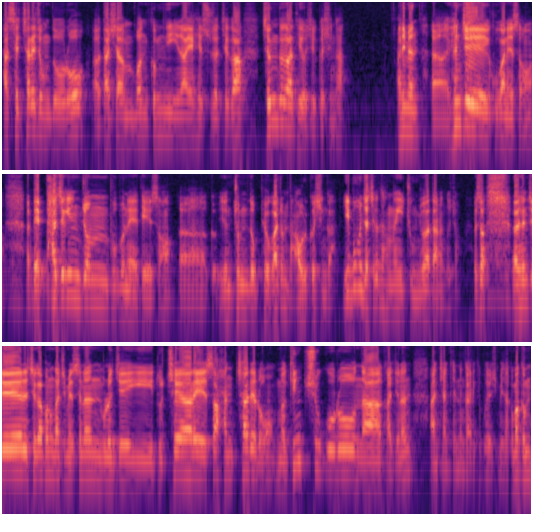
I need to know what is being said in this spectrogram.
한 세 차례 정도로 어, 다시 한번 금리 인하의 횟수 자체가 증가가 되어질 것인가? 아니면 어, 현재 구간에서 매파적인 좀 부분에 대해서 어, 그 연점도표가 좀 나올 것인가 이 부분 자체가 상당히 중요하다는 거죠. 그래서 어, 현재 제가 보는 관점에서는 물론 이제 이 두 차례에서 한 차례로 뭐 긴축으로 나가지는 않지 않겠는가 이렇게 보여집니다. 그만큼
